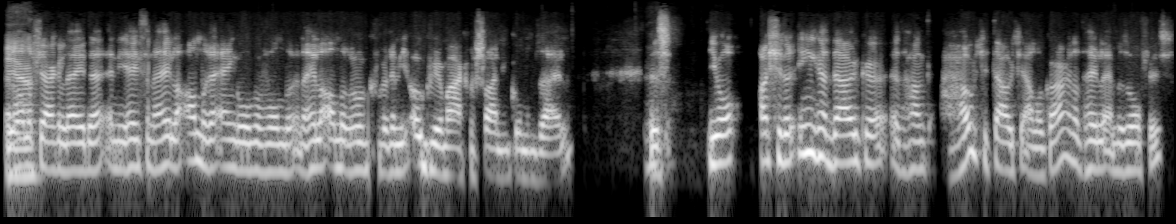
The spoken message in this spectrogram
Een ja. half jaar geleden. En die heeft een hele andere angle gevonden. Een hele andere hoek waarin hij ook weer macro kon omzeilen. Dus joh, als je erin gaat duiken, het hangt houtje touwtje aan elkaar. Dat hele MS Office.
